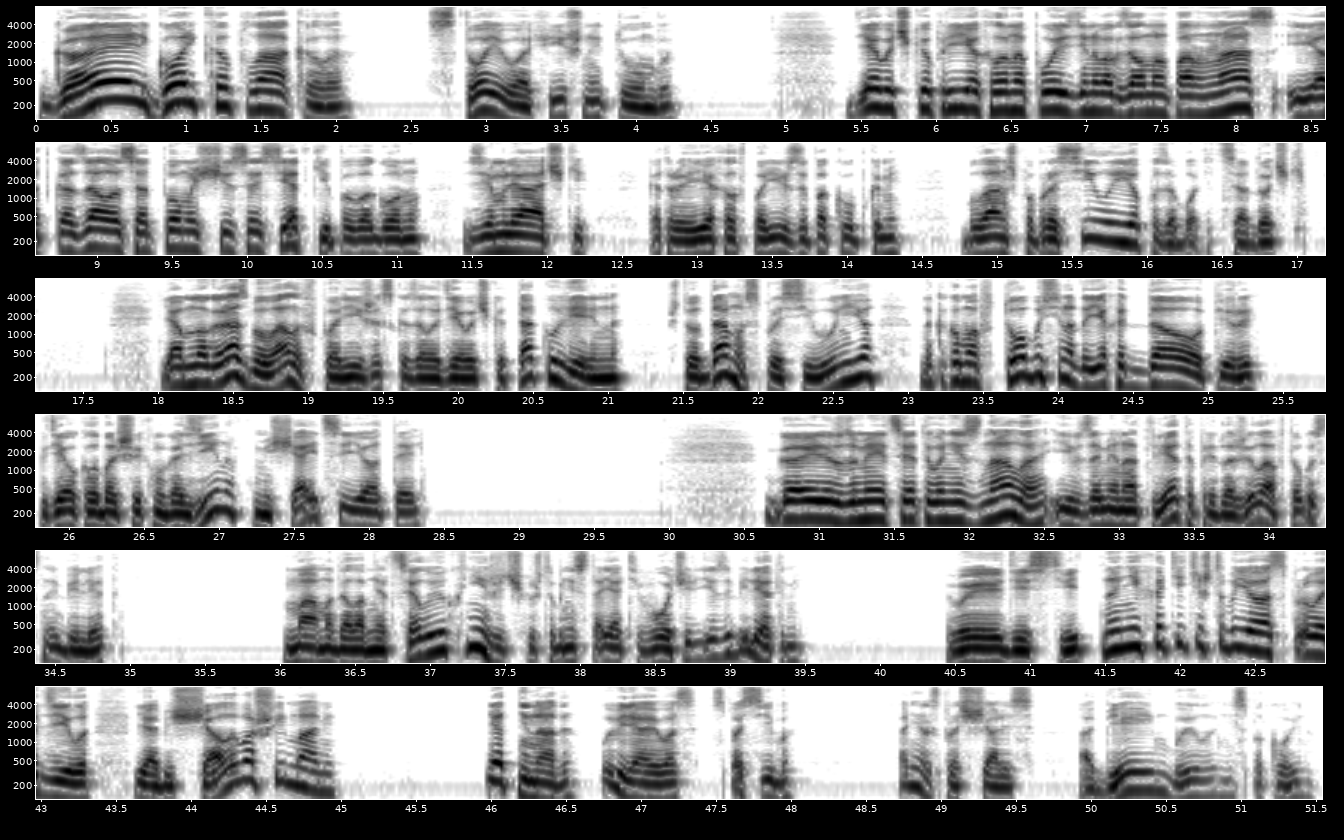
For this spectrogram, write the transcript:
Гаэль горько плакала, стоя у афишной тумбы. Девочка приехала на поезде на вокзал Монпарнас и отказалась от помощи соседки по вагону, землячки, которая ехала в Париж за покупками. Бланш попросила ее позаботиться о дочке. «Я много раз бывала в Париже», — сказала девочка, так уверенно, что дама спросила у нее, на каком автобусе надо ехать до оперы, где около больших магазинов помещается ее отель. Гаэль, разумеется, этого не знала и взамен ответа предложила автобусный билет. Мама дала мне целую книжечку, чтобы не стоять в очереди за билетами. Вы действительно не хотите, чтобы я вас проводила? Я обещала вашей маме. Нет, не надо, уверяю вас, спасибо. Они распрощались. Обеим было неспокойно.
